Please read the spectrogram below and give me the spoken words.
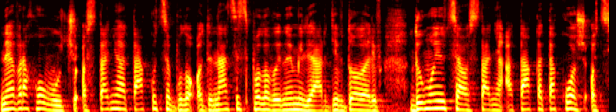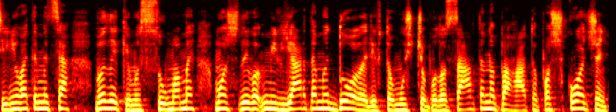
не враховуючи останню атаку, це було 11,5 мільярдів доларів. Думаю, ця остання атака також оцінюватиметься великими сумами, можливо, мільярдами доларів, тому що було завдано багато пошкоджень,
